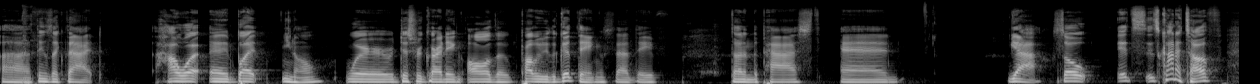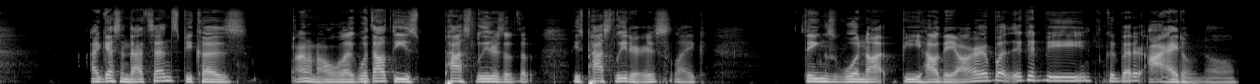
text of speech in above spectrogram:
uh, things like that. How uh, but you know we're disregarding all the probably the good things that they've done in the past and yeah so it's it's kind of tough i guess in that sense because I don't know, like without these past leaders of the these past leaders, like things would not be how they are, but it could be could better. I don't know.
